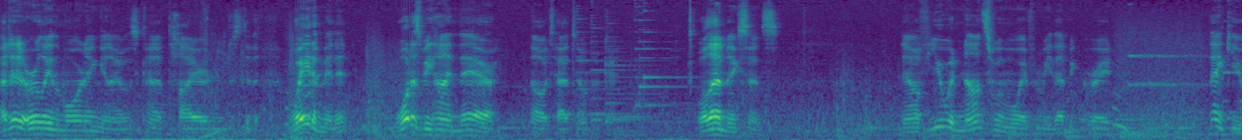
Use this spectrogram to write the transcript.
I did it early in the morning, and I was kind of tired, and just did it. Wait a minute. What is behind there? Oh, Tadtone. Okay. Well, that makes sense. Now, if you would not swim away from me, that'd be great. Thank you.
